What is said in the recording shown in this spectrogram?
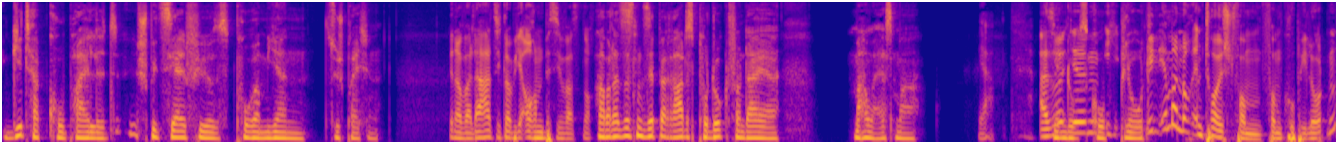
GitHub Copilot speziell fürs Programmieren zu sprechen. Genau, weil da hat sich, glaube ich, auch ein bisschen was noch. Aber das ist ein separates Produkt, von daher machen wir erstmal. Ja, also ähm, ich bin immer noch enttäuscht vom, vom Co-Piloten.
